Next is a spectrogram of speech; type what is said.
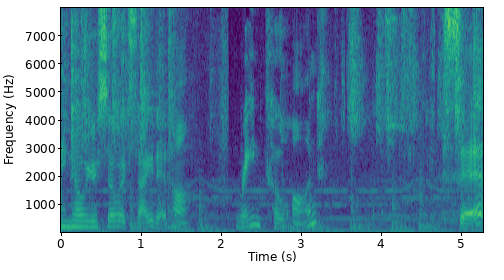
I know you're so excited, huh? Raincoat on. Sit.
